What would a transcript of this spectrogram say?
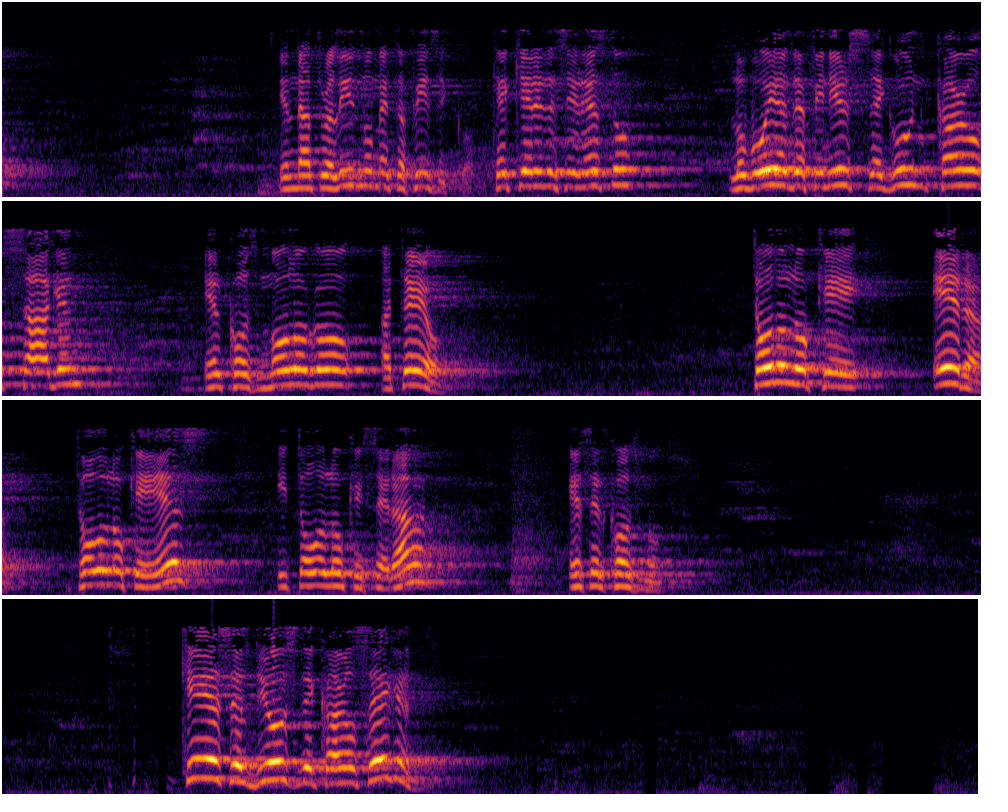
El naturalismo metafísico. ¿Qué quiere decir esto? Lo voy a definir según Carl Sagan, el cosmólogo ateo. Todo lo que era, todo lo que es y todo lo que será es el cosmos. ¿Qué es el Dios de Carl Sagan?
